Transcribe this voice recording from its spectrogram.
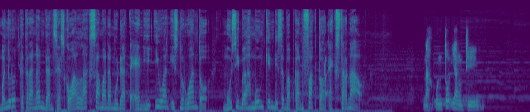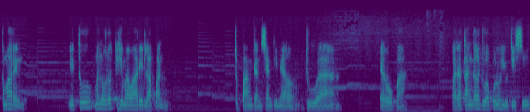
Menurut keterangan dan Seskoal Laksamana Muda TNI Iwan Isnurwanto, musibah mungkin disebabkan faktor eksternal. Nah, untuk yang di kemarin itu menurut Himawari 8, Jepang dan Sentinel 2 Eropa, pada tanggal 20 UTC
